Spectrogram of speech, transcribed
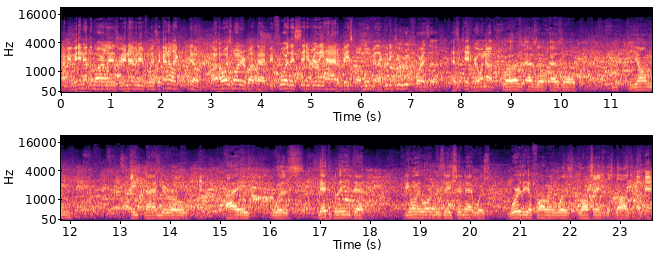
I mean, we didn't have the Marlins, we didn't have an influence. I kind of like, you know, I I always wondered about that. Before this city really had a baseball movement, like who did you root for as a as a kid growing up? Well, as, as a as a young eight nine year old, I was led to believe that the only organization that was worthy of following was the Los Angeles Dodgers. Okay.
